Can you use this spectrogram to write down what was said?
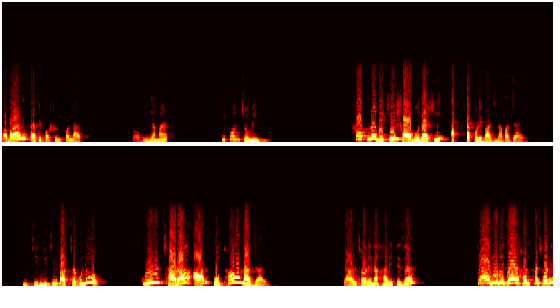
সবাই তাতে ফসল ফলাক। তবেই আমার শ্রীপঞ্চমী স্বপ্ন দেখি সব উদাসী একটা করে বাজনা বাজায়। কিচিরমিচির বাচ্চাগুলো স্কুল ছাড়া আর কোথাও না যায়। চাল চড়ে না হারিতে যায়। চাল উড়ে যায় হালকা ঝড়ে।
